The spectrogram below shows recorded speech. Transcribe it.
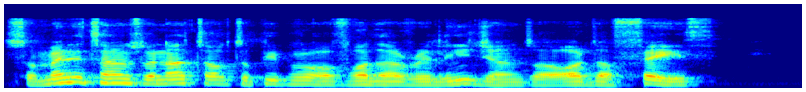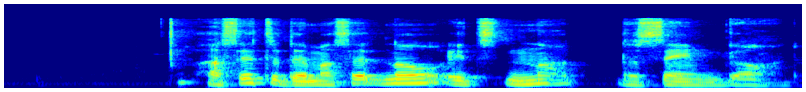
So many times when I talk to people of other religions or other faith, I said to them, I said, no, it's not the same God.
